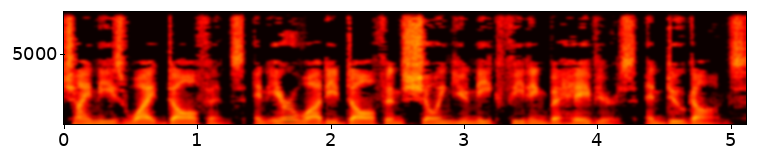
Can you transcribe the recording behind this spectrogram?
Chinese white dolphins, and Irrawaddy dolphins showing unique feeding behaviors, and dugongs.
